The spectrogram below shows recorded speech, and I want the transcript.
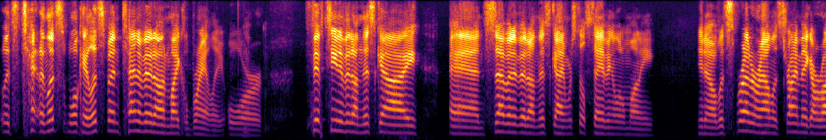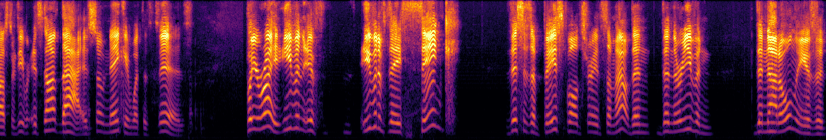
let's ten, and let's well, okay, let's spend 10 of it on Michael Brantley or 15 of it on this guy and 7 of it on this guy and we're still saving a little money. You know, let's spread around, let's try and make our roster deeper. It's not that. It's so naked what this is. But you're right, even if even if they think this is a baseball trade somehow, then then they're even then not only is it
